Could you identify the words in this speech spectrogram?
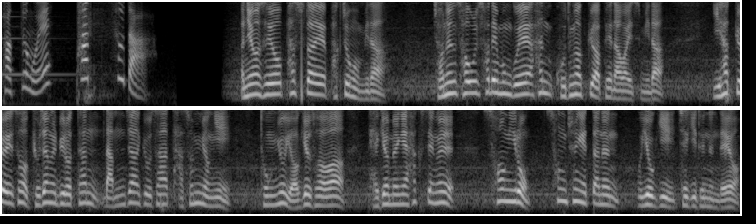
박종호의 팟수다. 안녕하세요. 파수다의 박정호입니다. 저는 서울 서대문구의 한 고등학교 앞에 나와 있습니다. 이 학교에서 교장을 비롯한 남자 교사 5명이 동료 여교사와 100여 명의 학생을 성희롱, 성추행했다는 의혹이 제기됐는데요.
